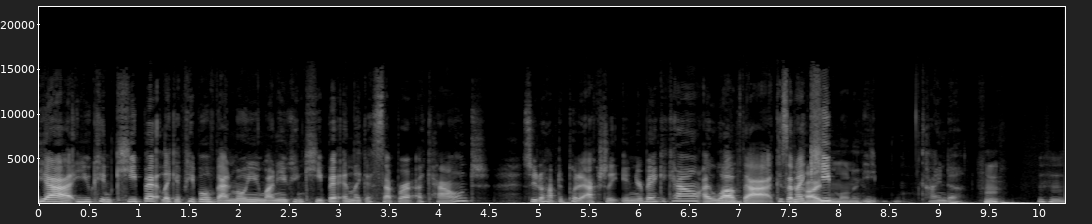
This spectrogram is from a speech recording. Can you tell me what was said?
Yeah, you can keep it. Like if people Venmo you money, you can keep it in like a separate account, so you don't have to put it actually in your bank account. I love that because then You're I keep money. kinda. Hmm. hmm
